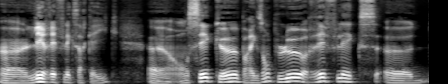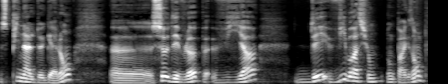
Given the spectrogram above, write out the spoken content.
euh, les réflexes archaïques. on sait que, par exemple, le réflexe spinal de Galant se développe via des vibrations. Donc, par exemple,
